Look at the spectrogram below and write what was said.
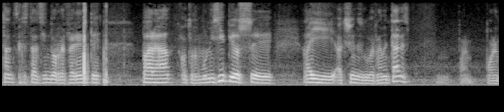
que están siendo referente para otros municipios. Eh, hay acciones gubernamentales, por,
